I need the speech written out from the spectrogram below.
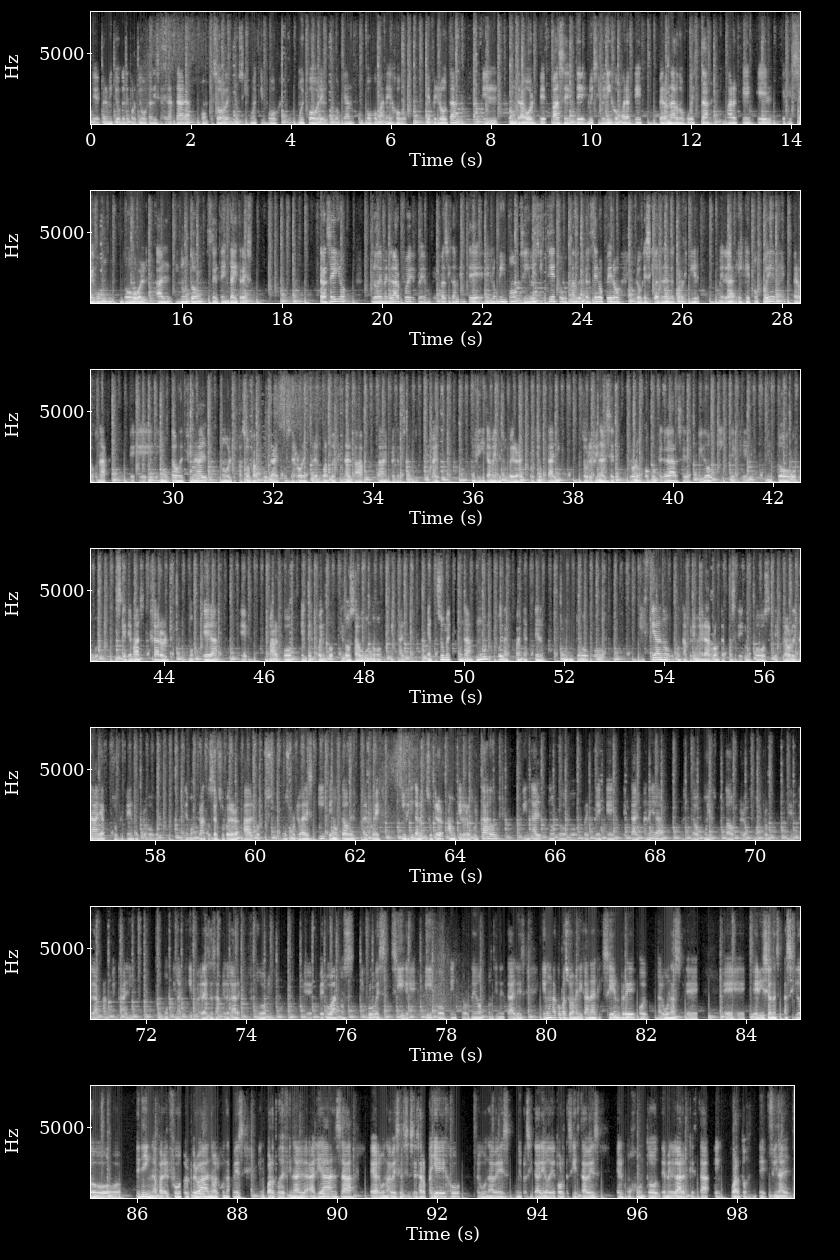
eh, permitió que el Deportivo Cali se adelantara con desorden, sí, un equipo muy pobre, el colombiano con poco manejo de pelota, el contragolpe, pase de Luis Iberijo para que Bernardo Cuesta marque el, el segundo gol al minuto 73. Tras ello, lo de Melgar fue eh, básicamente eh, lo mismo, siguió insistiendo, buscando el tercero, pero lo que sí va a tener que corregir Melgar es que no puede perdonar. Eh, en octavos de final no le pasó factura estos errores, pero en cuartos de final va, a enfrentarse a un rival infinitamente superior al Deportivo Cali. Sobre el final se descontroló un poco Melgar, se descuidó y el minuto 17 más Harold Mosquera marcó el descuento, el 2 a 1 final. En resumen, una muy buena campaña del punto cristiano, una primera ronda de fase de grupos extraordinaria, con sufrimiento, pero demostrando ser superior a los, dos rivales y en octavos de final fue infinitamente superior, aunque el resultado final no lo refleje de tal manera, un resultado muy ajustado para lo que mostró Melgar tanto en Cali como en Arequipa. Gracias a Melgar, el fútbol eh, y clubes sigue pico en torneos continentales, en una Copa Sudamericana que siempre, o en algunas eh, eh, ediciones, ha sido benigna para el fútbol peruano, alguna vez en cuartos de final Alianza, alguna vez el César Vallejo, alguna vez Universitario de Deportes y esta vez el conjunto de Melgar que está en cuartos de final.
